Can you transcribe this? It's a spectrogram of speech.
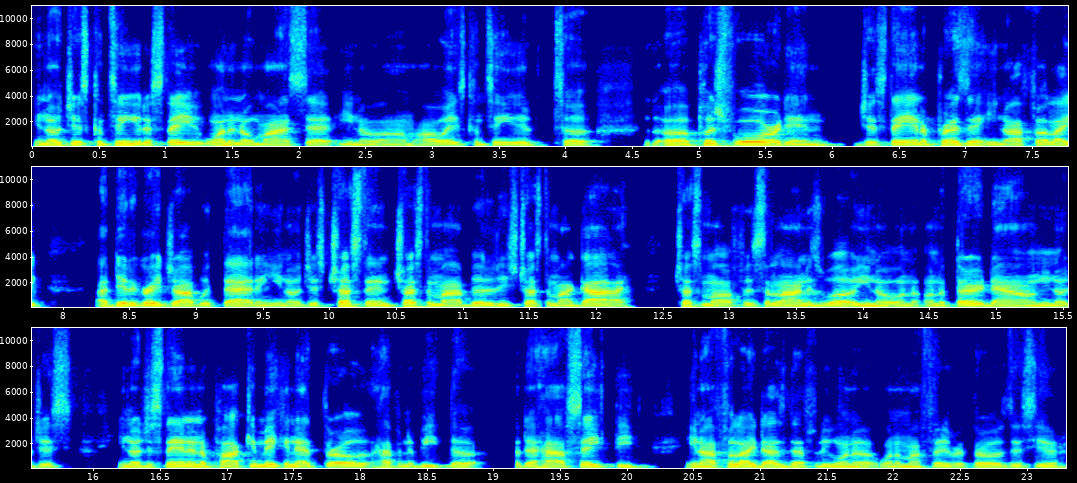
you know, just continue to stay one and no mindset, you know, um, always continue to uh, push forward and just stay in the present. You know, I felt like I did a great job with that and, you know, just trusting, trusting my abilities, trusting my guy, trusting my offensive line as well, you know, on the, on the third down, you know, just, you know, just staying in the pocket, making that throw, having to beat the the half safety. You know, I feel like that's definitely one of one of my favorite throws this year.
